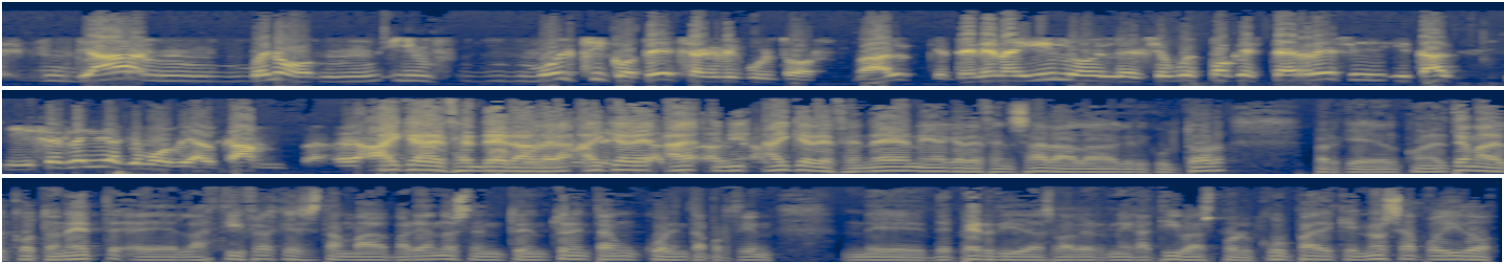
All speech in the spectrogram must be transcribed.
eh, ja, mm, bueno, mm, molt xicotets agricultors, val? que tenen ahí lo, les seues poques terres i, i tal, i aquesta és la idea que molt ve al camp. eh, al hay que defender volem hay que de- ni- hay que defender ni hay que defensar al agricultor porque el- con el tema del cotonet eh, las cifras que se están va- variando es entre un 30 y un 40% de, de pérdidas va a haber negativas por culpa de que no se ha podido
